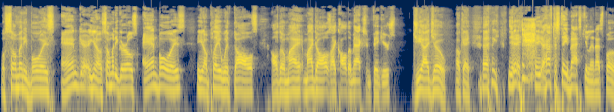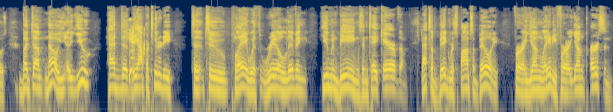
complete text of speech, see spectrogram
Well, so many boys and you know, so many girls and boys, you know, play with dolls. Although my my dolls, I call them action figures GI Joe. Okay, yeah, you have to stay masculine, I suppose. But um, no, you had the, the opportunity to to play with real living human beings and take care of them. That's a big responsibility for a young lady, for a young person.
